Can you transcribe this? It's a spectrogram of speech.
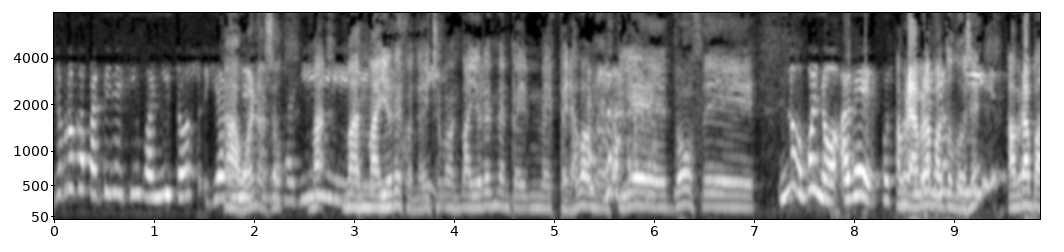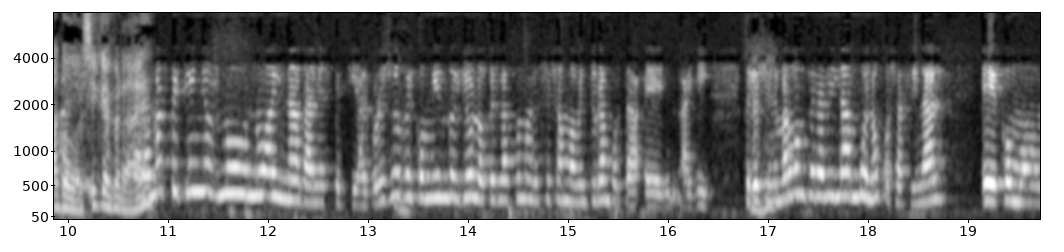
yo creo que a partir de cinco añitos ya Ah, bueno, Más, mayores, cuando ha Sí. dicho más mayores me, esperaba unos 10, 12. No, bueno, a ver, pues... Habrá, para todos, fui- ¿eh? Habrá para todos, sí que es verdad, Para ¿eh? más pequeños no, no hay nada en especial, por eso recomiendo yo lo que es la zona de Sésamo Aventura en Porta- en- allí. Pero sin embargo en Ferrari Land, bueno, pues al final, eh, como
